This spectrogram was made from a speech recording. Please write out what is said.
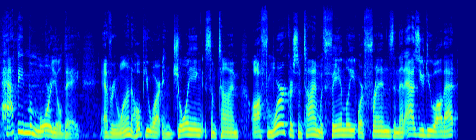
Happy Memorial Day everyone. I hope you are enjoying some time off from work or some time with family or friends, and that as you do all that,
